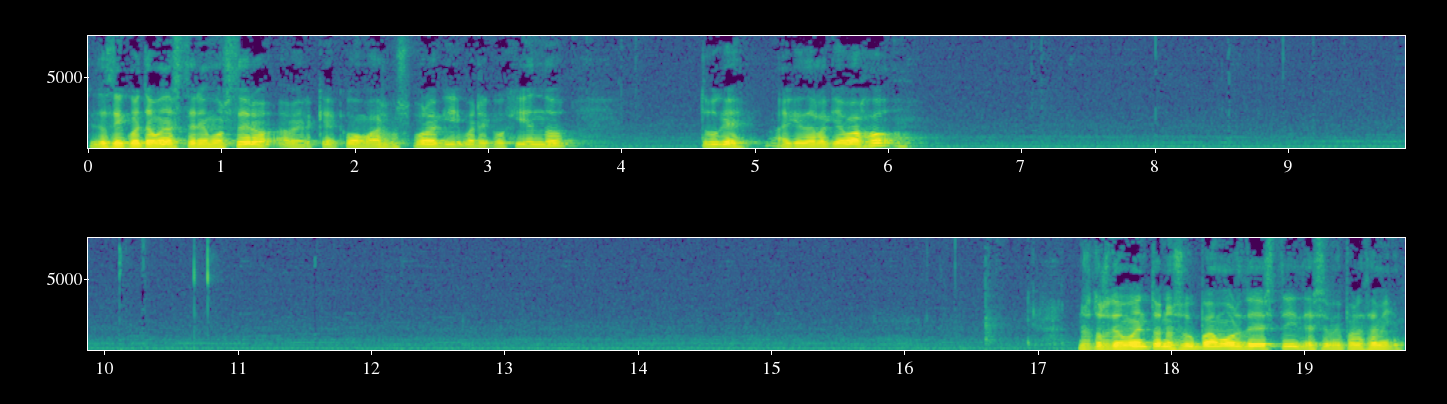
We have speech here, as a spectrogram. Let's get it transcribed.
150 monedas tenemos cero. A ver ¿qué, cómo vamos por aquí. Va recogiendo. ¿Tú qué? Hay que darle aquí abajo. Nosotros de momento nos ocupamos de este y de ese me parece a mí.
